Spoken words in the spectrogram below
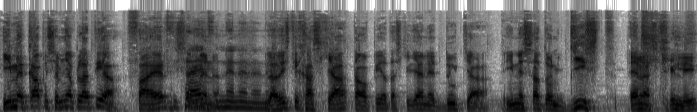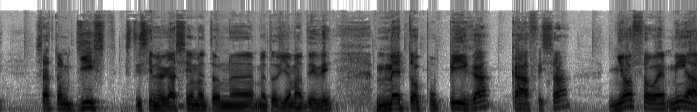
Είμαι κάπου σε μια πλατεία. Θα έρθει Θα σε έρθει, μένα. ναι, ναι, ναι, ναι. Δηλαδή στη χασιά, τα οποία τα σκυλιά είναι ντούκια, είναι σαν τον γκίστ ένα σκυλί, σαν τον γκίστ στη συνεργασία με τον, ε, με τον Διαμαντίδη. Με το που πήγα, κάθισα, νιώθω ε, μία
